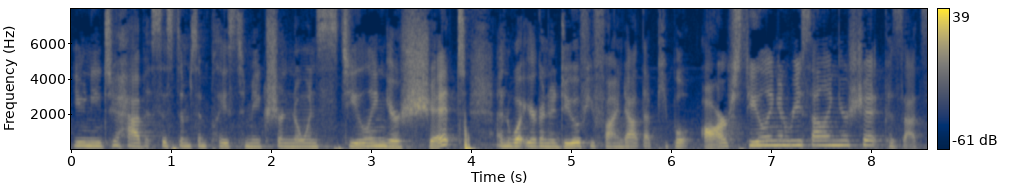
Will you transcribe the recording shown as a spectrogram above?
you need to have systems in place to make sure no one's stealing your shit. And what you're gonna do if you find out that people are stealing and reselling your shit, because that's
